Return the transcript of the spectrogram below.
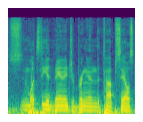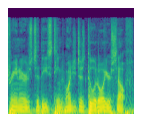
S- And what's the advantage of bringing the top sales trainers to these teams? Why don't you just do it all yourself?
